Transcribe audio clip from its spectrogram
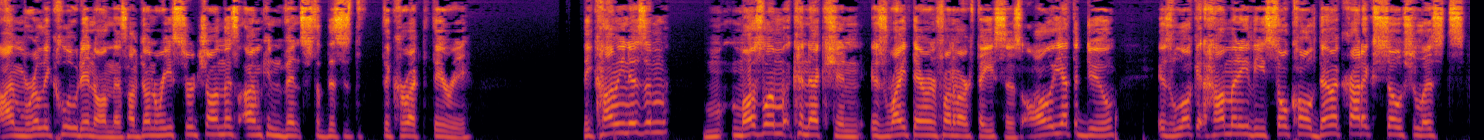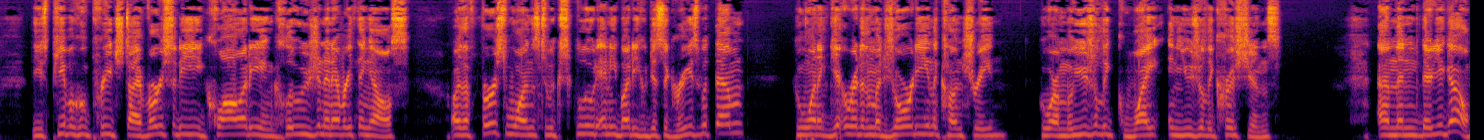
I'm really clued in on this. I've done research on this. I'm convinced that this is the correct theory. The communism Muslim connection is right there in front of our faces. All you have to do is look at how many of these so-called democratic socialists, these people who preach diversity, equality, inclusion, and everything else, are the first ones to exclude anybody who disagrees with them, who want to get rid of the majority in the country, who are usually white and usually Christians. And then there you go.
